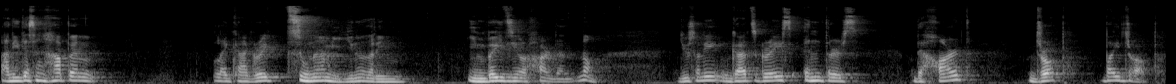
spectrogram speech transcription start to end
And it doesn't happen like a great tsunami, you know, that invades your heart. And no, usually God's grace enters the heart drop by drop.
